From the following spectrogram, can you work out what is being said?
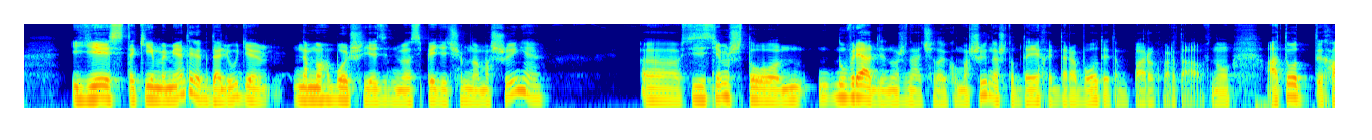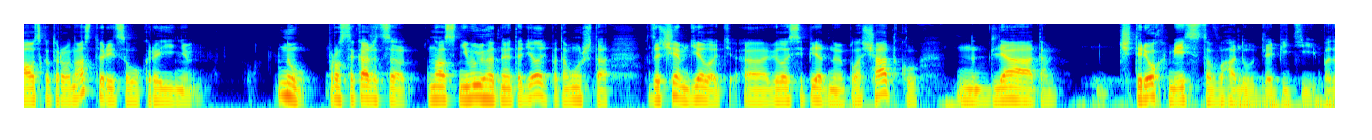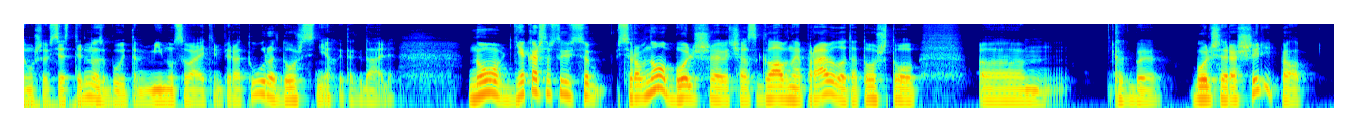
И есть такие моменты, когда люди намного больше ездят на велосипеде, чем на машине, э, в связи с тем, что, ну, вряд ли нужна человеку машина, чтобы доехать до работы, там, пару кварталов. Ну, а тот хаос, который у нас творится в Украине, ну, просто кажется, у нас невыгодно это делать, потому что зачем делать э, велосипедную площадку для, там, четырех месяцев в году, для пяти, потому что все остальное у нас будет там минусовая температура, дождь, снег и так далее. Но мне кажется, что все, все равно больше сейчас главное правило это то, что эм, как бы больше расширить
